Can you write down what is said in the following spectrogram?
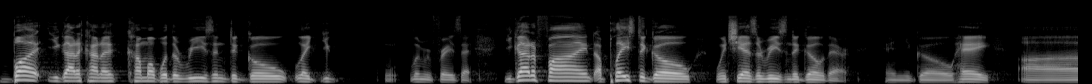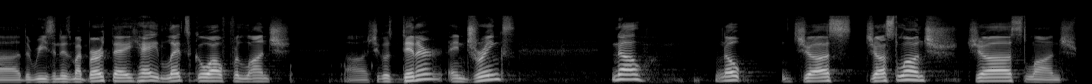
but you got to kind of come up with a reason to go. Like you, let me rephrase that. You got to find a place to go when she has a reason to go there, and you go, hey. Uh, the reason is my birthday. Hey, let's go out for lunch. Uh, she goes, dinner and drinks. No, nope just just lunch, just lunch.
